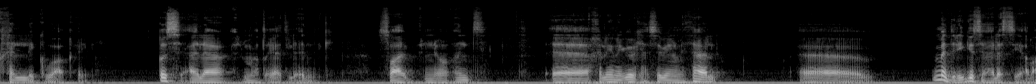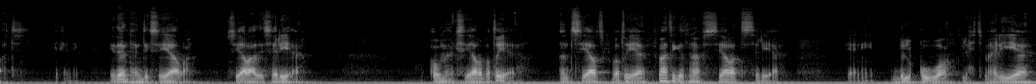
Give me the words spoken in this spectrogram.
خليك واقعي. قس على المعطيات اللي عندك. صعب إنه أنت آه خليني أقول لك على سبيل المثال آه ما أدري قس على السيارات. يعني إذا أنت عندك سيارة السيارة هذه سريعة. أو معك سيارة بطيئة. أنت سيارتك بطيئة فما تقدر تنافس السيارات السريعة. يعني بالقوة بالاحتمالية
